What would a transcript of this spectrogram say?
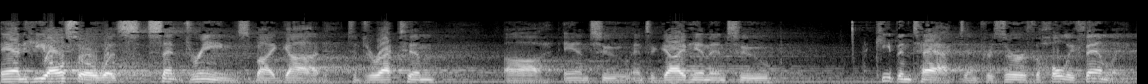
And he also was sent dreams by God to direct him uh, and to and to guide him and to keep intact and preserve the Holy Family.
